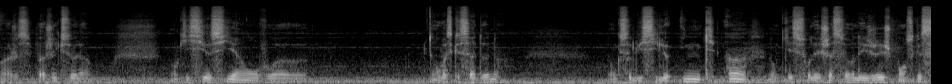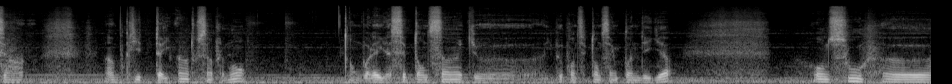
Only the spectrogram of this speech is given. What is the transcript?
Ouais, je sais pas, j'ai que cela. Donc ici aussi, hein, on, voit, on voit ce que ça donne. Donc celui-ci, le Inc 1, donc qui est sur les chasseurs légers, je pense que c'est un, bouclier de taille 1 tout simplement. Donc voilà, il a 75, euh, il peut prendre 75 points de dégâts. En dessous, euh,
